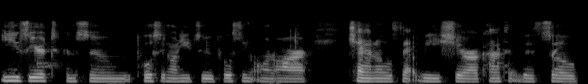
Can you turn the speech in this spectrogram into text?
easier to consume posting on youtube posting on our channels that we share our content with. So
